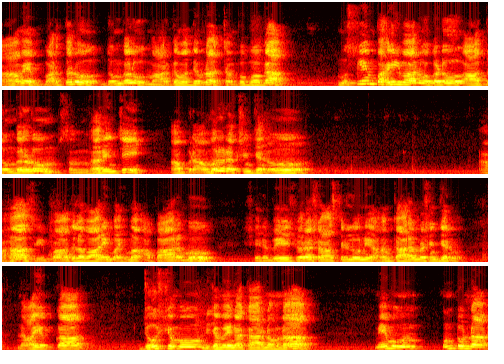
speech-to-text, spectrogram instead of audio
ఆమె భర్తను దొంగలు మార్గమధ్యమున చంపబోగా ముస్లిం పహిల్వాన్ ఒకడు ఆ దొంగలను సంహరించి ఆ బ్రాహ్మణు రక్షించెను. ఆహా శ్రీపాదుల వారి మహిమ అపారము. శరభేశ్వర శాస్త్రిలోని అహంకారం రచించను నా యొక్క జోష్యము నిజమైన కారణమున? మేము ఉంటున్న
